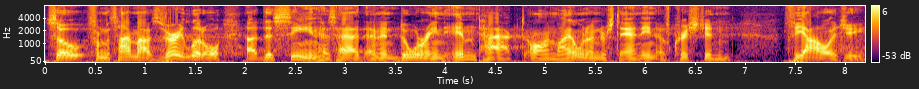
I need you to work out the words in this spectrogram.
So, from the time I was very little, uh, this scene has had an enduring impact on my own understanding of Christian theology.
